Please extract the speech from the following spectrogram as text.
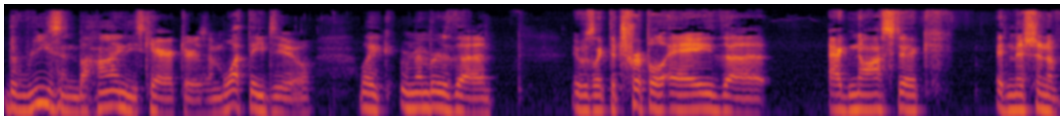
the reason behind these characters and what they do. Like remember the it was like the triple A, the agnostic admission of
